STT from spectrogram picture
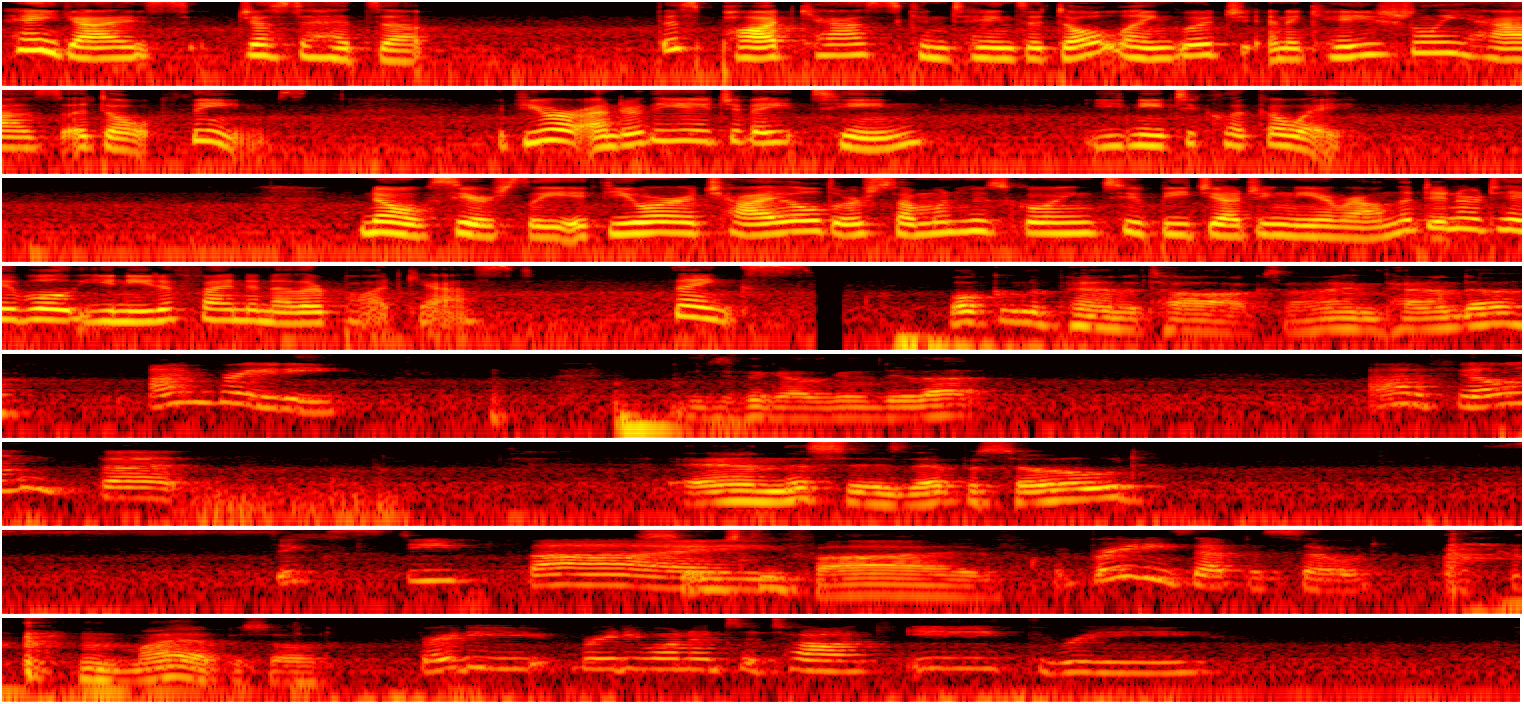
Hey guys, just a heads up. This podcast contains adult language and occasionally has adult themes. If you are under the age of 18, you need to click away. No, seriously, if you are a child or someone who's going to be judging me around the dinner table, you need to find another podcast. Thanks. Welcome to Panda Talks. I'm Panda. I'm Brady. Did you think I was going to do that? I had a feeling, but And this is episode 65. 65. Brady's episode. My episode. Brady Brady wanted to talk E3,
